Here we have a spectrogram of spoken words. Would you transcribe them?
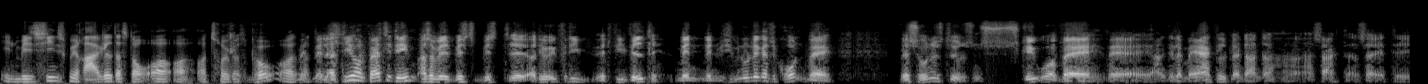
en medicinsk mirakel, der står og, og, og trykker sig på. Og, men, og men lad os lige holde fast i det, altså, hvis, hvis, øh, og det er jo ikke fordi, at vi ved det, men, men hvis vi nu lægger til grund, hvad, hvad Sundhedsstyrelsen skriver, hvad, hvad Angela Merkel blandt andre har, har sagt, altså at øh,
